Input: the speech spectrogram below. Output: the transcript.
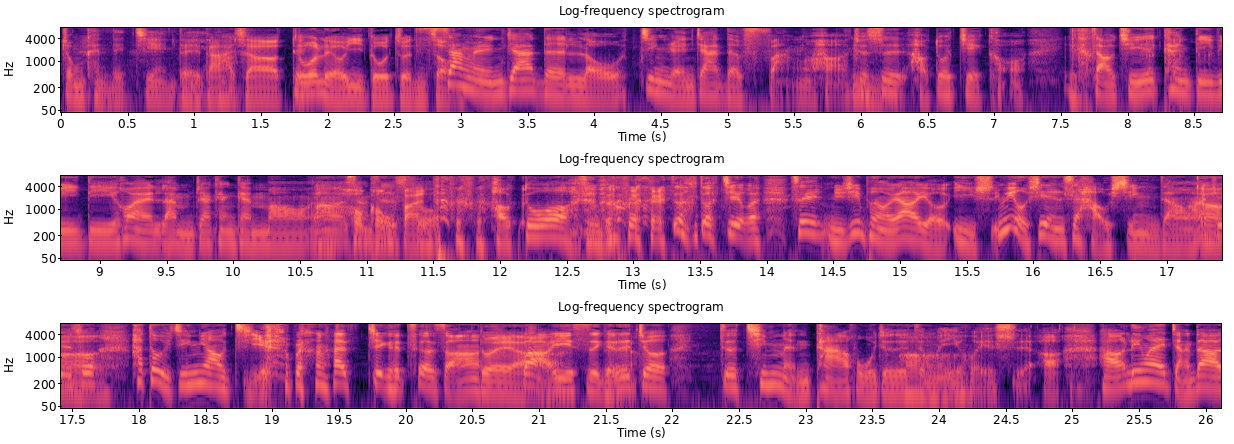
中肯的建议。对，大家还是要多留意、多尊重。上人家的楼，进人家的房，哈，就是好多借口。早期看 DVD，后来来我们家看看猫，然后上厕所，好多，这么多借口。所以女性朋友要有意识，因为有些人是好心，你知道吗？他觉得说他都已经尿急了，不让他这个厕所，对啊，不好意思，可是就。就亲门踏户就是这么一回事啊、哦！好，另外讲到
